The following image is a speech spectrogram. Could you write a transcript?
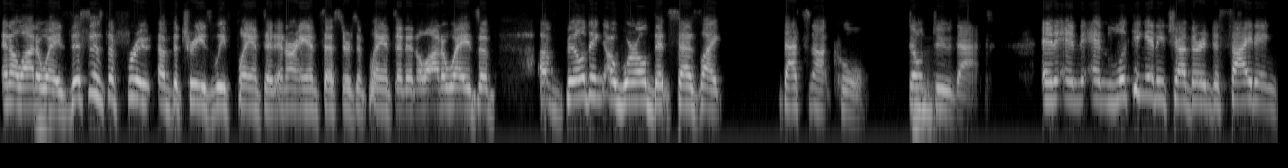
in a lot of ways. This is the fruit of the trees we've planted and our ancestors have planted in a lot of ways of of building a world that says like that's not cool. Don't mm. do that. And and and looking at each other and deciding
